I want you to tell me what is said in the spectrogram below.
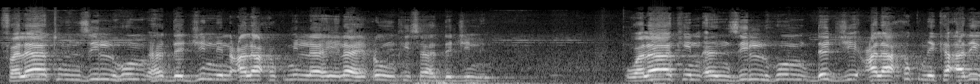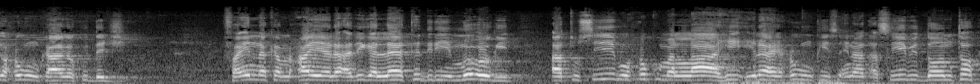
Falaa tunzilhum ha dejinin calaa xukmi illaahi ilaahay xukunkiisa ha dejinin. Walaakin anzilhum deji calaa xukmika adiga xukunkaaga ku deji fa innaka maxaa yeelay adiga laa tadrii ma ogid atusiibu xukma allaahi ilaahay xukunkiisa inaad asiibi doonto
